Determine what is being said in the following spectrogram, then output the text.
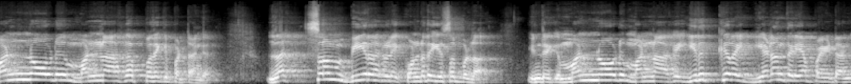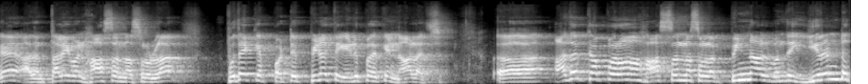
மண்ணோடு மண்ணாக புதைக்கப்பட்டாங்க. லட்சம் வீரர்களை கொண்டது இசபுல்லா இன்றைக்கு மண்ணோடு மண்ணாக இருக்கிற இடம் தெரியாம பண்ணிட்டாங்க அதன் தலைவன் ஹாசன் நசருல்லா புதைக்கப்பட்டு பிணத்தை எடுப்பதற்கே நாளாச்சு. அதுக்கப்புறம் ஹாசன் நசருல்லா பின்னால் வந்து இரண்டு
